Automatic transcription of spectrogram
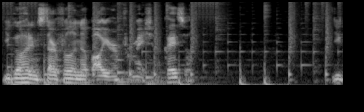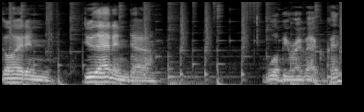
You go ahead and start filling up all your information okay? So you go ahead and do that and uh, we'll be right back okay?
